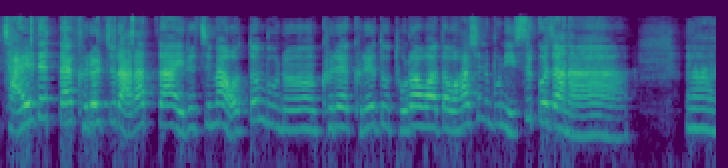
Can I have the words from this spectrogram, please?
잘 됐다, 그럴 줄 알았다, 이러지만, 어떤 분은, 그래, 그래도 돌아와도 하시는 분이 있을 거잖아. 아.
